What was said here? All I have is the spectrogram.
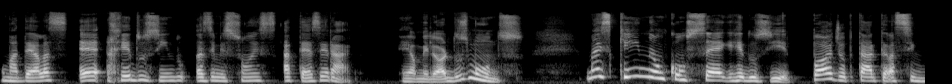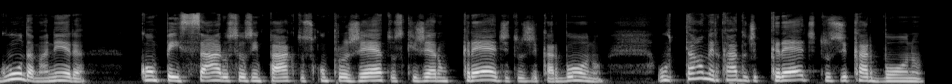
Uma delas é reduzindo as emissões até zerar. É o melhor dos mundos. Mas quem não consegue reduzir pode optar pela segunda maneira, compensar os seus impactos com projetos que geram créditos de carbono. O tal mercado de créditos de carbono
